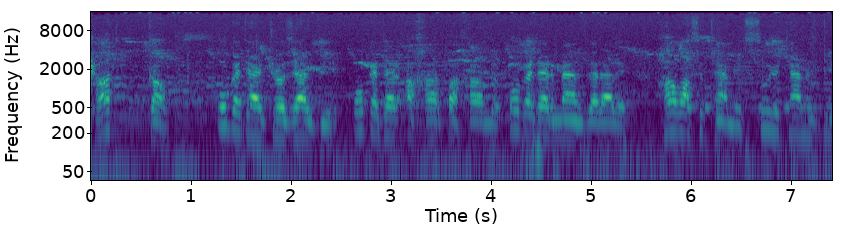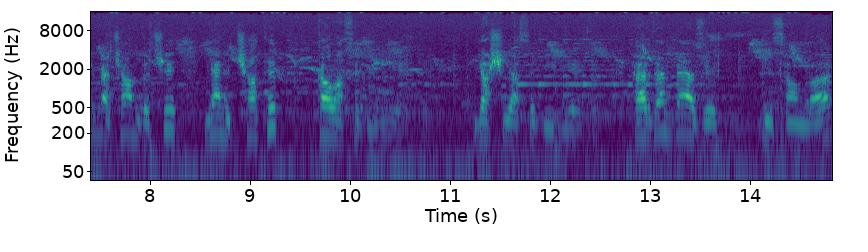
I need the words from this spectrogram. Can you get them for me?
Çatqal. O qədər gözəl bir, o qədər axar-baxarlı, o qədər mənzərəli, havası təmiz, suyu təmiz bir məkandır ki, yəni çatıb qalası bir yerdir. Yaşayası bir yerdir. Hərdən bəzi insanlar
